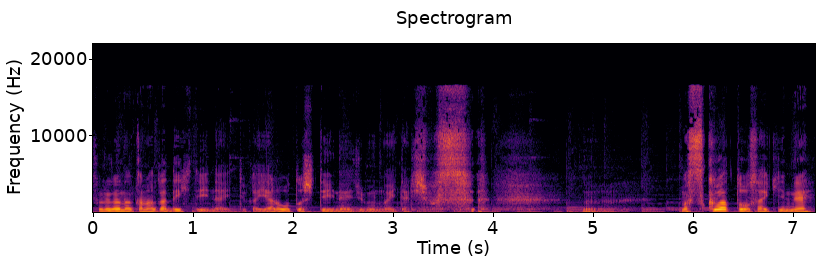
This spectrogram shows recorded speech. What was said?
それがなかなかできていないっていうかやろうとしていない自分がいたりします、うん。まあ、スクワットを最近ね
